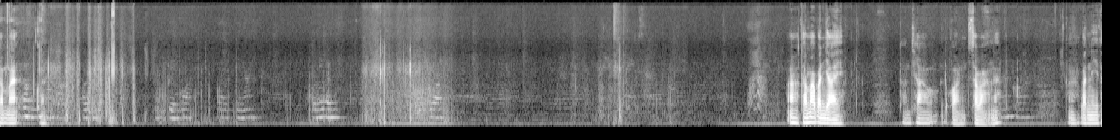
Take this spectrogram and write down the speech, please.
ธรรมะก่อนอ่าธรรมะบรรยาย ตอนเช้าก่อนสว่างนะ วันนี้ท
